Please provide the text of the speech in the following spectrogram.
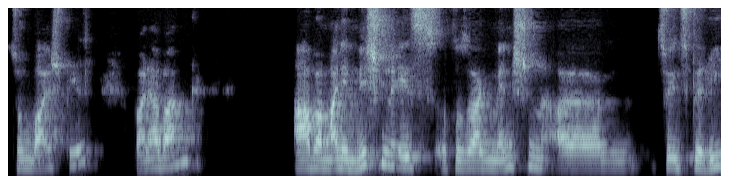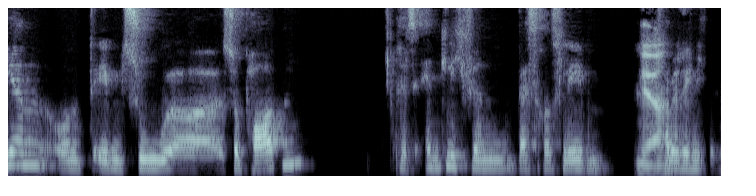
zum Beispiel bei einer Bank. Aber meine Mission ist sozusagen Menschen ähm, zu inspirieren und eben zu äh, supporten, letztendlich für ein besseres Leben. Ja. Das habe ich natürlich nicht,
